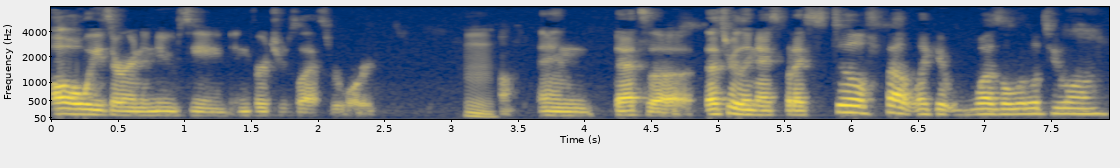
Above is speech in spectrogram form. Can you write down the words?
always are in a new scene in Virtue's Last Reward. Hmm. And that's a that's really nice, but I still felt like it was a little too long.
